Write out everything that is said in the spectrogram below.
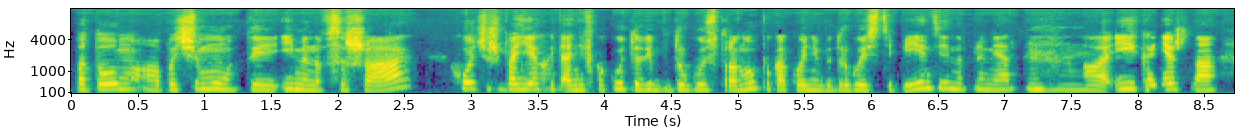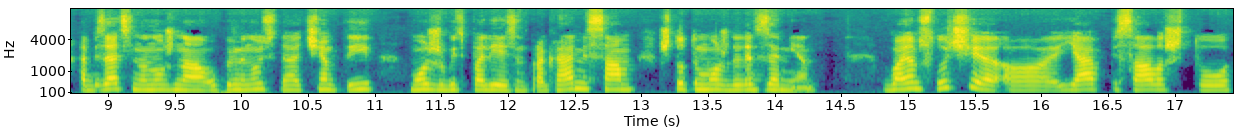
потом почему ты именно в США хочешь поехать, а не в какую-то либо другую страну по какой-нибудь другой стипендии, например. Mm-hmm. И, конечно, обязательно нужно упомянуть, да, чем ты можешь быть полезен программе сам, что ты можешь дать взамен. В моем случае э, я писала, что,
